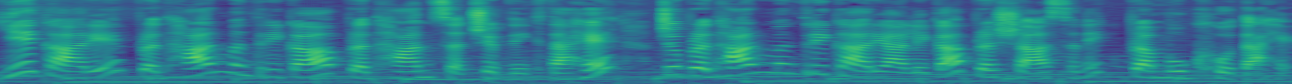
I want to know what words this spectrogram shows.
ये कार्य प्रधानमंत्री का प्रधान सचिव देखता है, जो प्रधानमंत्री कार्यालय का प्रशासनिक प्रमुख होता है।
